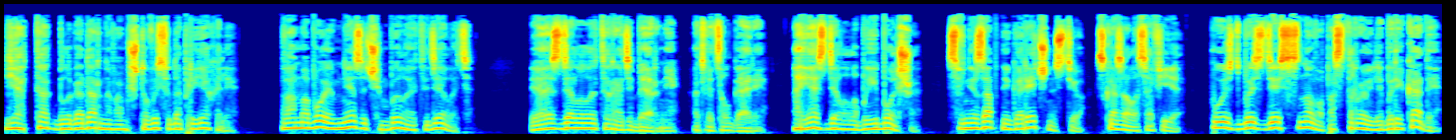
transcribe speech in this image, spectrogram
я так благодарна вам, что вы сюда приехали. Вам обоим незачем было это делать. Я сделал это ради Берни, ответил Гарри. А я сделала бы и больше. С внезапной горечностью, сказала София. Пусть бы здесь снова построили баррикады,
